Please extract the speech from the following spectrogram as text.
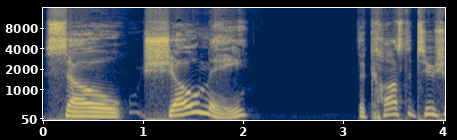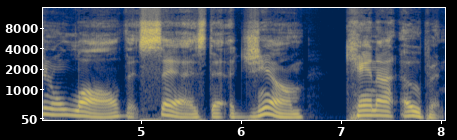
So show me the constitutional law that says that a gym cannot open.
